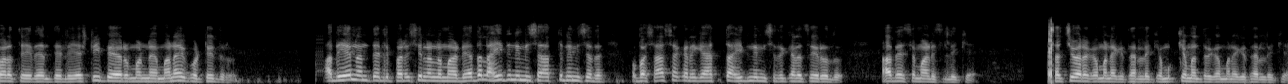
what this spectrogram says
ಕೊರತೆ ಇದೆ ಅಂತೇಳಿ ಎಸ್ ಟಿ ಪಿ ಅವರು ಮೊನ್ನೆ ಮನವಿ ಕೊಟ್ಟಿದ್ರು. ಅದೇನಂತೇಳಿ ಪರಿಶೀಲನೆ ಮಾಡಿ, ಅದೆಲ್ಲ ಐದು ನಿಮಿಷ, ಹತ್ತು ನಿಮಿಷದ, ಒಬ್ಬ ಶಾಸಕನಿಗೆ ಹತ್ತು, ಐದು ನಿಮಿಷದ ಕೆಲಸ ಇರುವುದು ಆದೇಶ ಮಾಡಿಸಲಿಕ್ಕೆ. ಸಚಿವರ ಗಮನಕ್ಕೆ ತರಲಿಕ್ಕೆ, ಮುಖ್ಯಮಂತ್ರಿ ಗಮನಕ್ಕೆ ತರಲಿಕ್ಕೆ.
